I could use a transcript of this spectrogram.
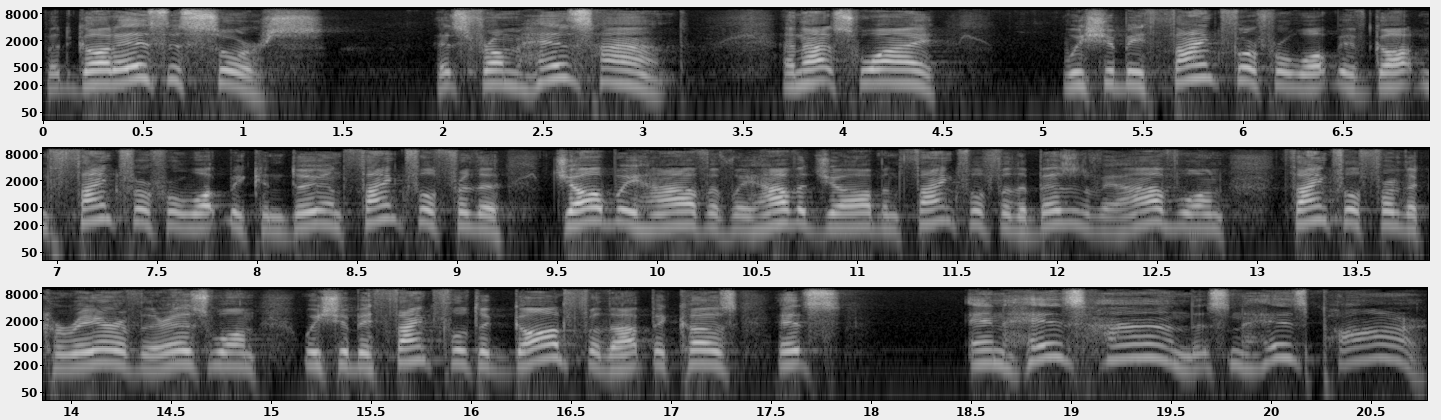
But God is the source, it's from His hand. And that's why we should be thankful for what we've got and thankful for what we can do and thankful for the job we have if we have a job and thankful for the business if we have one, thankful for the career if there is one. We should be thankful to God for that because it's in His hand, it's in His power.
